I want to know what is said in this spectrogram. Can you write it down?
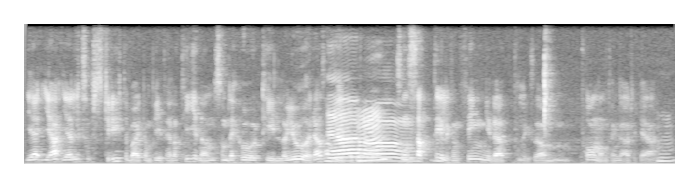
jag, jag, jag liksom skryter bara om Pita hela tiden, som det hör till att göra som. Pita. Så hon satte ju liksom fingret liksom på någonting där tycker jag. Mm.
